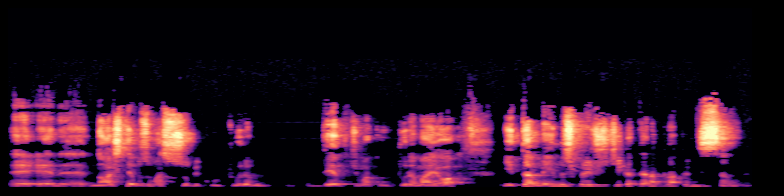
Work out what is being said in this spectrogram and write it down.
é, é, é nós temos uma subcultura dentro de uma cultura maior e também nos prejudica até na própria missão. Né?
